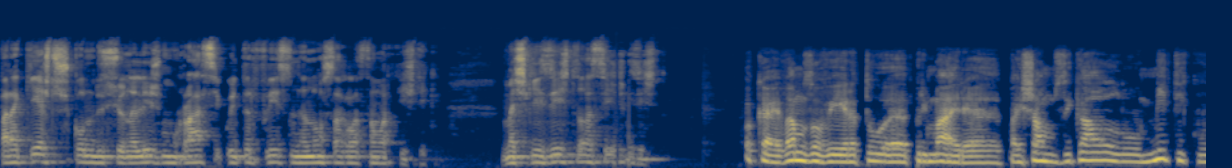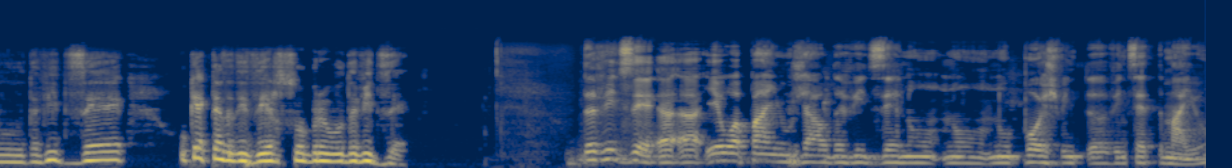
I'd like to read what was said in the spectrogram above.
para que este condicionalismo rássico interferisse na nossa relação artística. Mas que existe racismo, existe. Ok, vamos ouvir a tua primeira paixão musical, o mítico David Zé o que é que tens a dizer sobre o David Zé? David Zé, uh, uh, eu apanho já o David Zé no, no, no pós-27 uh, de maio.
